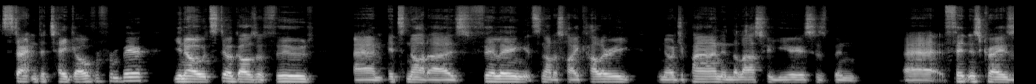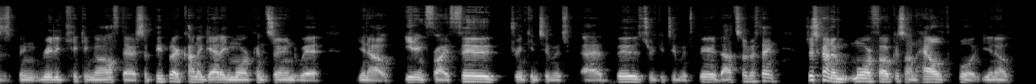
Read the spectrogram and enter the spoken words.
starting to take over from beer. You know it still goes with food um it's not as filling it's not as high calorie. You know japan in the last few years has been uh, fitness craze has been really kicking off there. So people are kind of getting more concerned with, you know, eating fried food, drinking too much uh, booze, drinking too much beer, that sort of thing. Just kind of more focus on health, but you know,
